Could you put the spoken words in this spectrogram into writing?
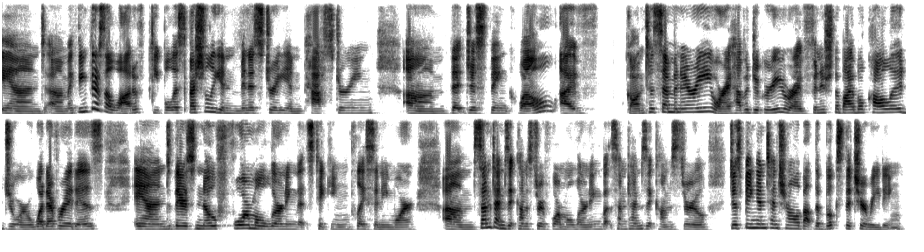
And um, I think there's a lot of people, especially in ministry and pastoring, um, that just think, well, I've gone to seminary or I have a degree or I've finished the Bible college or whatever it is. And there's no formal learning that's taking place anymore. Um, sometimes it comes through formal learning, but sometimes it comes through just being intentional about the books that you're reading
